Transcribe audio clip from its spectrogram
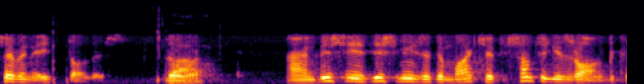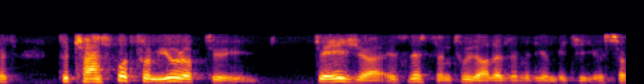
seven, eight dollars lower. Wow. And this is this means that the market something is wrong because to transport from Europe to to Asia is less than two dollars a million BTU. So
